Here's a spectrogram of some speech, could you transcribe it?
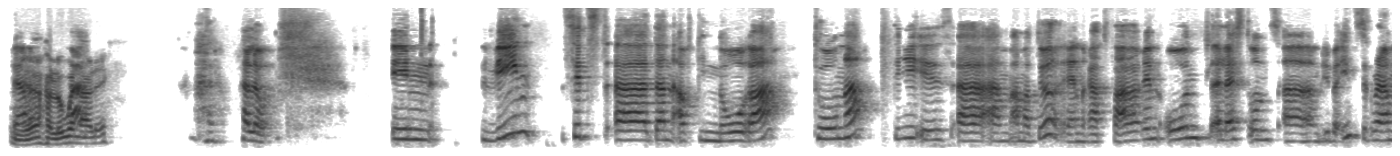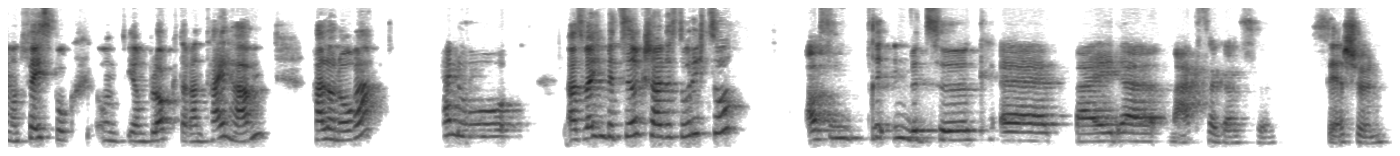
Bernhard. Ja, hallo an alle. hallo. In Wien sitzt äh, dann auch die Nora Turner. Die ist äh, Amateurrennradfahrerin und lässt uns äh, über Instagram und Facebook und ihren Blog daran teilhaben. Hallo Nora. Hallo. Aus welchem Bezirk schaltest du dich zu? Aus dem dritten Bezirk äh, bei der Marxergasse. Sehr schön.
